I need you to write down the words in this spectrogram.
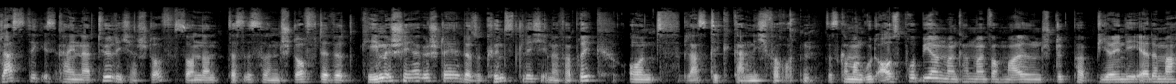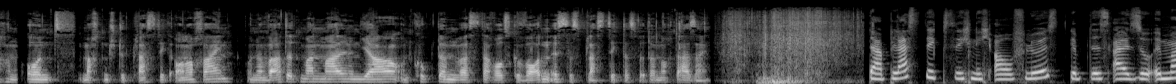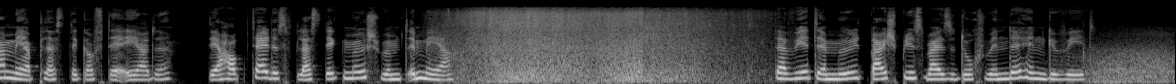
Plastik ist kein natürlicher Stoff, sondern das ist ein Stoff, der wird chemisch hergestellt, also künstlich in der Fabrik und Plastik kann nicht verrotten. Das kann man gut ausprobieren. Man kann einfach mal ein Stück Papier in die Erde machen und macht ein Stück Plastik auch noch rein und dann wartet man mal ein Jahr und guckt dann, was daraus geworden ist. Das Plastik, das wird dann noch da sein. Da Plastik sich nicht auflöst, gibt es also immer mehr Plastik auf der Erde. Der Hauptteil des Plastikmülls schwimmt im Meer. Da wird der Müll beispielsweise durch Winde hingeweht.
